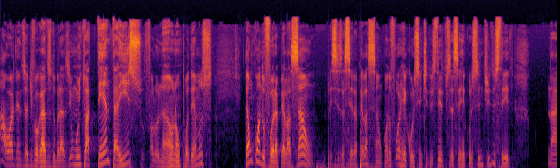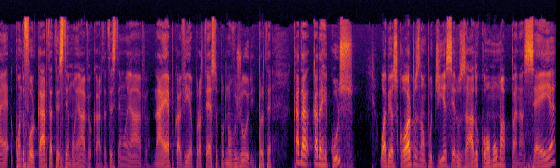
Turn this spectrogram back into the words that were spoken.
A Ordem dos Advogados do Brasil, muito atenta a isso, falou, não, não podemos... Então, quando for apelação, precisa ser apelação. Quando for recurso em sentido estrito, precisa ser recurso em sentido estrito. Na, é, quando for carta testemunhável, carta testemunhável. Na época havia protesto por novo júri. Protesto. Cada, cada recurso, o habeas corpus não podia ser usado como uma panaceia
